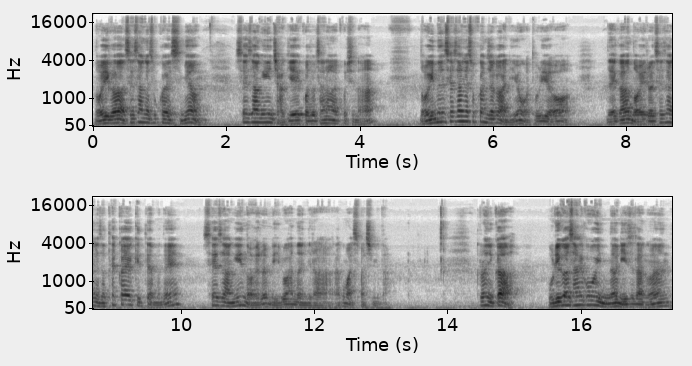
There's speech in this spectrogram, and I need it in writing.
너희가 세상에 속하였으면 세상이 자기의 것을 사랑할 것이나 너희는 세상에 속한 자가 아니요 도리어 내가 너희를 세상에서 택하였기 때문에 세상이 너희를 미워하느니라 라고 말씀하십니다. 그러니까 우리가 살고 있는 이 세상은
